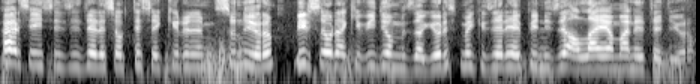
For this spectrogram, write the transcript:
Her şey için sizlere çok teşekkürlerimi sunuyorum. Bir sonraki videomuzda görüşmek üzere hepinizi Allah'a emanet ediyorum.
